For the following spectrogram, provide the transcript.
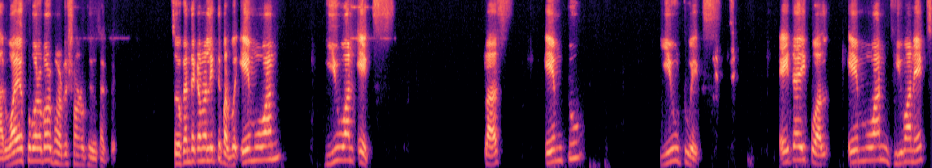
আর ওয়াই অক্ষ বরাবর ভরবেগ সংরক্ষিত থাকবে। তো ওখান থেকে আমরা লিখতে পারব M one U one X plus M two U two X এইটা equal M one V one X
